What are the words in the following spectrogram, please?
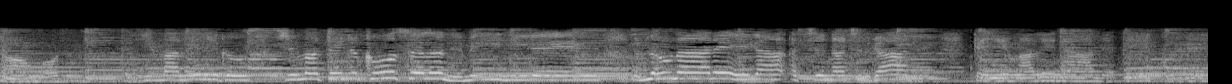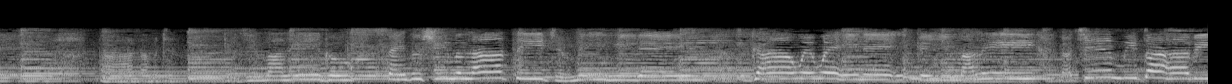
တောင်းပေါ်သူကရင်မလေးကိုရင်မတိတ်တခိုးဆဲလနေမိတယ်နှ လုံးသားတွေကအစင်နာချစ်ကားတွေကရင်မလေးနာနဲ့ပြေးခွေဘာသာမတူကရင်မလေးကိုဆိုင်သူရှိမလားသိချင်မိတယ်ကာဝဲဝဲနဲ့ကရင်မလေးငါချင်းမိသွားပြီ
